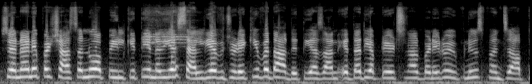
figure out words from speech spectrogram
ਸੋ ਇਹਨਾਂ ਨੇ ਪ੍ਰਸ਼ਾਸਨ ਨੂੰ ਅਪੀਲ ਕੀਤੀ, ਇਹਨਾਂ ਦੀਆਂ ਸੈਲਰੀਆਂ ਵੀ ਜੁੜੇ ਕਿ ਵਧਾ ਦਿੱਤੀਆਂ ਜਾਣ। ਇਦਾਂ ਦੀ ਅਪਡੇਟਸ ਨਾਲ ਬਣੇ ਰਹੋ ਨਿਊਜ਼ ਪੰਜਾਬ ਦੇ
